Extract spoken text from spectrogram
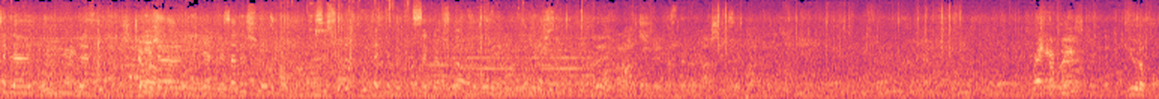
C'est de la, du- de la flûte. Et, elle, et elle fait ça dessus. C'est super cool la pièce. C'est ça que je suis pas trop Right here, please. Beautiful.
